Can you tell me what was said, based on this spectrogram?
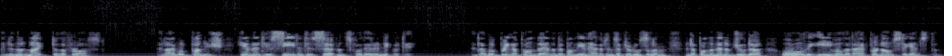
and in the night to the frost. And I will punish him and his seed and his servants for their iniquity. And I will bring upon them and upon the inhabitants of Jerusalem and upon the men of Judah all the evil that I have pronounced against them.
